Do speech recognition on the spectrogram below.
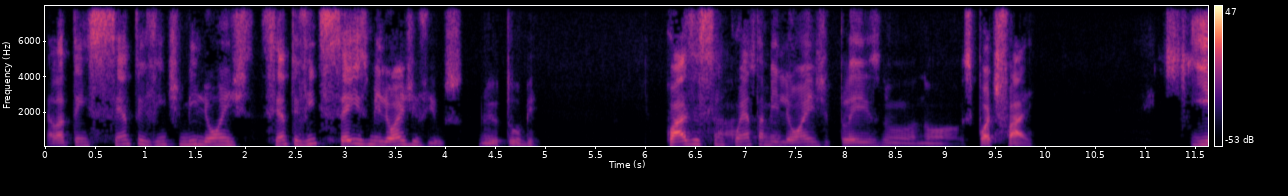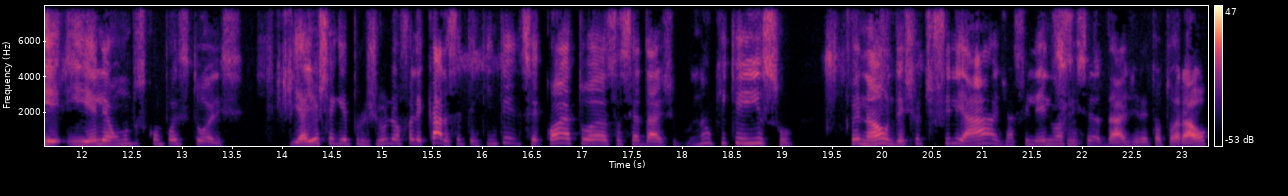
ela tem 120 milhões, 126 milhões de views no YouTube quase 50 milhões de plays no, no Spotify. E, e, ele é um dos compositores. E aí eu cheguei para o Júnior e falei, cara, você tem que entender, qual é a tua sociedade? Não, o que, que é isso? Falei, não, deixa eu te filiar. Já filiei numa Sim. sociedade de direito autoral.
